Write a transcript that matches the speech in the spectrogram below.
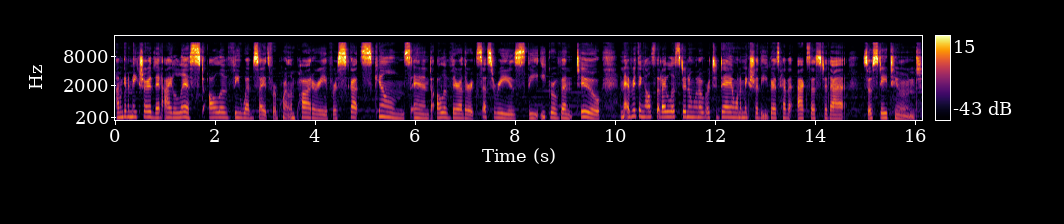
I'm to make sure that I list all of the websites for Portland Pottery, for Skutt's Kilns, and all of their other accessories, the EcoVent 2, and everything else that I listed and went over today. I want to make sure that you guys have access to that, so stay tuned.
